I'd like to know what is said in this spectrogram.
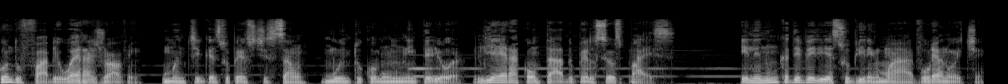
Quando Fábio era jovem, uma antiga superstição, muito comum no interior, lhe era contado pelos seus pais. Ele nunca deveria subir em uma árvore à noite,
